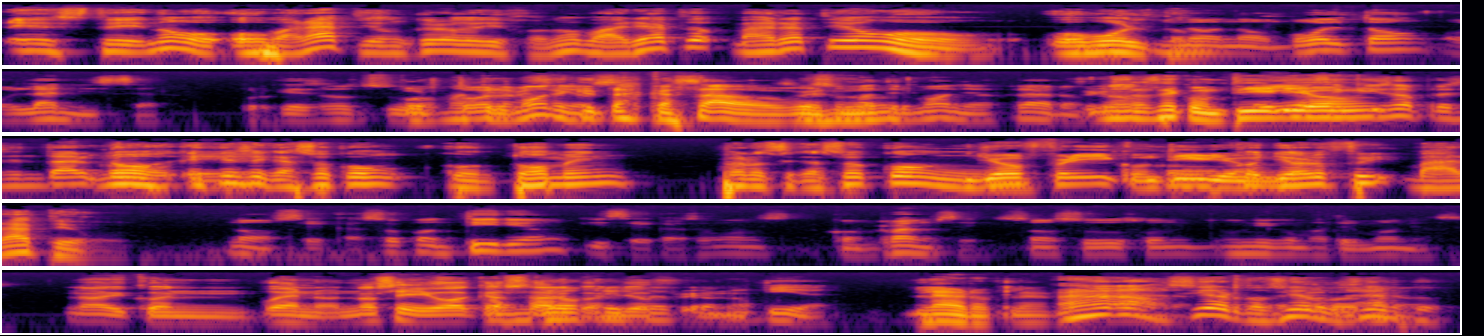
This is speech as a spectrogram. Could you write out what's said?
Este, no, o Baratheon creo que dijo, ¿no? Baratheon, Baratheon o, o Bolton. No, no, Bolton o Lannister. Porque son sus Por dos matrimonios. que estás casado, Son pues, sus ¿no? matrimonios, claro. No, casaste con Ella Tyrion, se quiso presentar No, es que se casó con, con Tommen, pero se casó con, Joffrey con Tyrion. con Joffrey Baratheon. No, se casó con Tyrion y se casó con, con Ramsay. Son sus son únicos matrimonios. No, y con, bueno, no se llegó a casar con fue Joffrey, ¿no? Claro, claro. Ah, Claro, cierto, cierto, claro. cierto.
